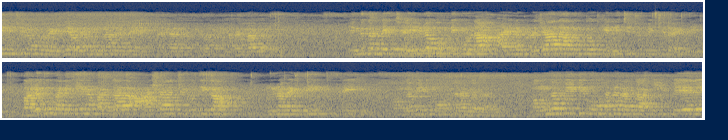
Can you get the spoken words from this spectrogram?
నిలిచిన ఒక వ్యక్తి ఎవరైనా ఉన్నారనే ఆయన రంగా గారు ఎందుకంటే జైల్లో ఉండి కూడా ఆయన ప్రజాదారంతో గెలిచి చూపించిన వ్యక్తి బలుగు బలిహీన వర్గాల ఆశా జ్యోతిగా ఉన్న వ్యక్తి శ్రీ వంగవీటి మోహనరంగ గారు. వంగవీటి మోహనరంగ ఈ పేరే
